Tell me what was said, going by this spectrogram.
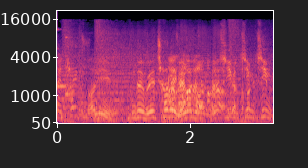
차에 타 있지? 아니 근데 왜 차를 왜 가져가는 거야? 짐 짐 짐.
